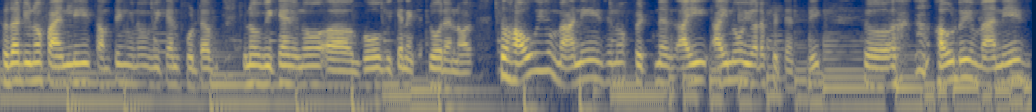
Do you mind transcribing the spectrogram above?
so that you know finally something you know we can put up you know we can you know uh, go we can explore and all. So how you manage you know fitness? I i know you're a fitness freak. So how do you manage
